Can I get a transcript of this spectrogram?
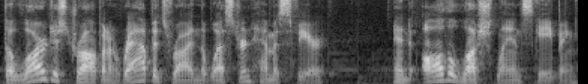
the largest drop on a rapids ride in the Western Hemisphere, and all the lush landscaping.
